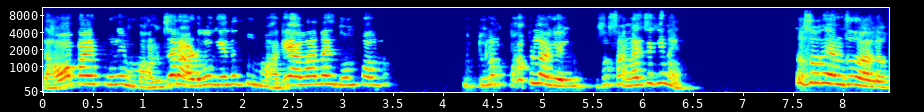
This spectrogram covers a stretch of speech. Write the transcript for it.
धावा पाय पुणे मांजर आडवं गेलं तू मागे आला नाही दोन पावलं. तुला पाप लागेल असं सांगायचं की नाही? तसं त्यांचं झालं.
